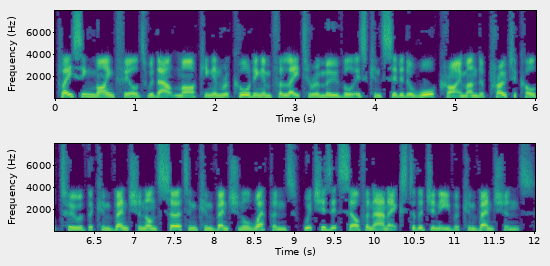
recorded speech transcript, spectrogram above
Placing minefields without marking and recording them for later removal is considered a war crime under Protocol 2 of the Convention on Certain Conventional Weapons, which is itself an annex to the Geneva Conventions.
